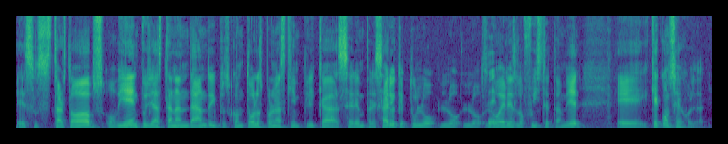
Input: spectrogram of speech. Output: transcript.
eh, sus startups, o bien, pues ya están andando y pues con todos los problemas que implica ser empresario, que tú lo, lo, lo, Sí. lo eres, lo fuiste también. Eh, ¿Qué consejo le darías?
